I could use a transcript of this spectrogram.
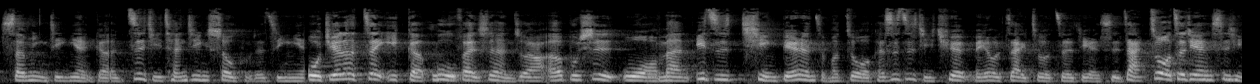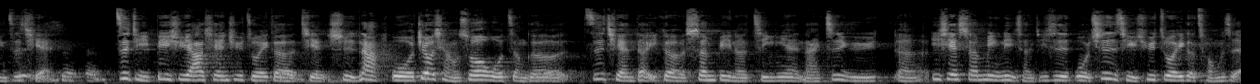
生命经验跟自己曾经受苦的经验。我觉得这一个部分是很重要，而不是我们一直请别人怎么做，可是自己却没有在做这件事。在做这件事情之前，自己必须要先去做一个检视。那我就想说，我整个之前的一个生病的经验，乃至于呃一些生命历程，其实我自己去做一个重整。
